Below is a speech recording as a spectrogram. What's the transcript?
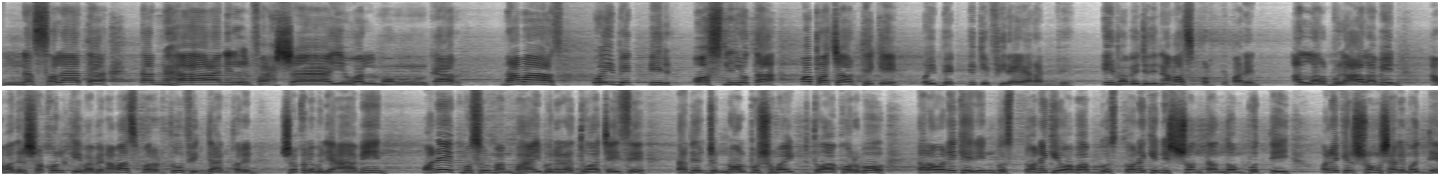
ইন্না নামাজ ওই ব্যক্তির অশ্লীলতা, অপাচার থেকে ওই ব্যক্তিকে ফিরাইয়া রাখবে। এইভাবে যদি নামাজ পড়তে পারেন, আল্লাহ রব্বুল আলমিন আমাদের সকলকে এভাবে নামাজ পড়ার তৌফিক দান করেন। সকলে বলি, আমিন। অনেক মুসলমান ভাই বোনেরা দোয়া চাইছে, তাদের জন্য অল্প সময় একটু দোয়া করব। তারা অনেকে ঋণগ্রস্ত, অনেকে অভাবগ্রস্ত, অনেকে নিঃসন্তান দম্পতি, অনেকের সংসারের মধ্যে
